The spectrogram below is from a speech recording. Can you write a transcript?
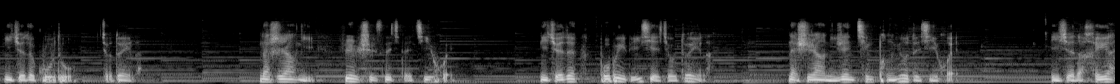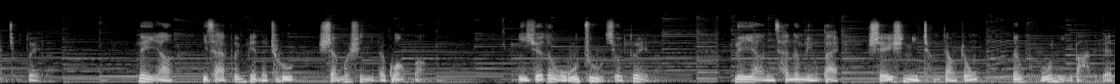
你觉得孤独就对了，那是让你认识自己的机会；你觉得不被理解就对了，那是让你认清朋友的机会；你觉得黑暗就对了，那样你才分辨得出什么是你的光芒。你觉得无助就对了，那样你才能明白谁是你成长中能扶你一把的人。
